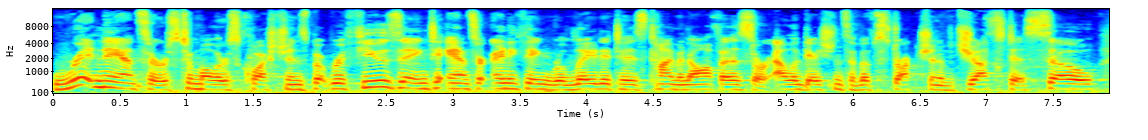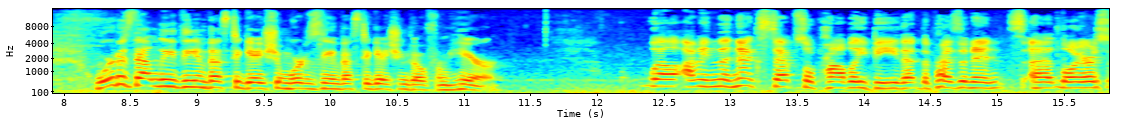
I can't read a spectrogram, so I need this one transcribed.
written answers to Mueller's questions, but refusing to answer anything related to his time in office or allegations of obstruction of justice. So, where does that leave the investigation? Where does the investigation go from here? Well, I mean, the next steps will probably be that the president's uh, lawyers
